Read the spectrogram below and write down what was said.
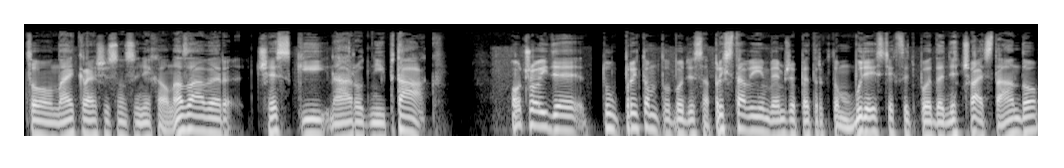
to najkrajšie som si nechal na záver, český národní pták. O čo ide, tu pri tomto bode sa pristavím, viem, že Petr k tomu bude iste chceť povedať niečo aj stándo.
